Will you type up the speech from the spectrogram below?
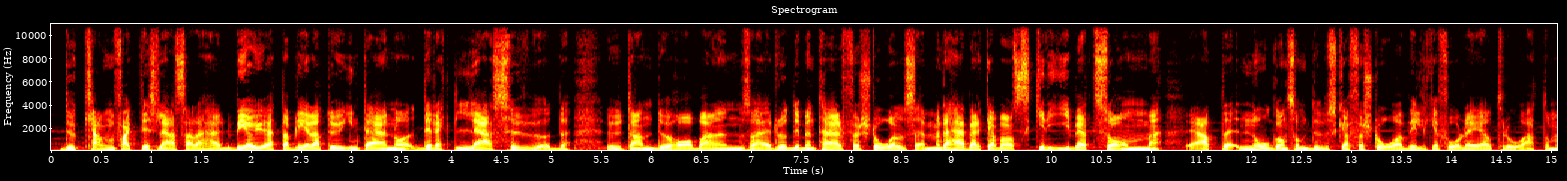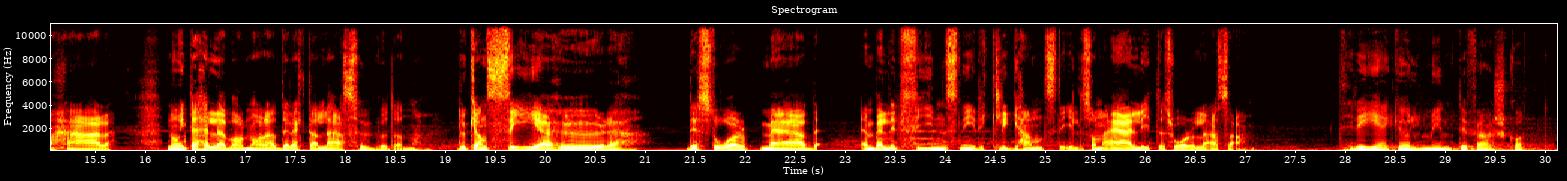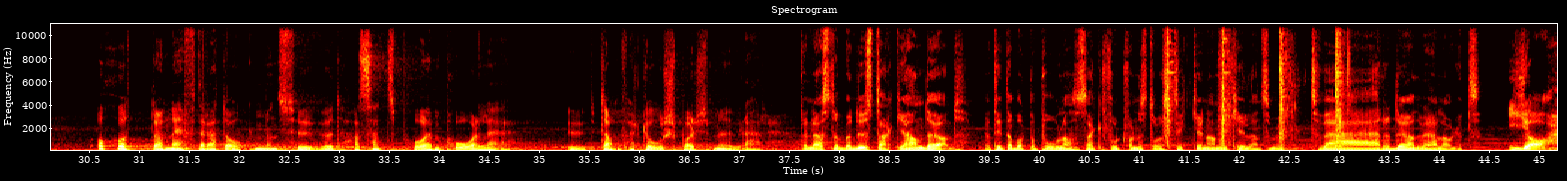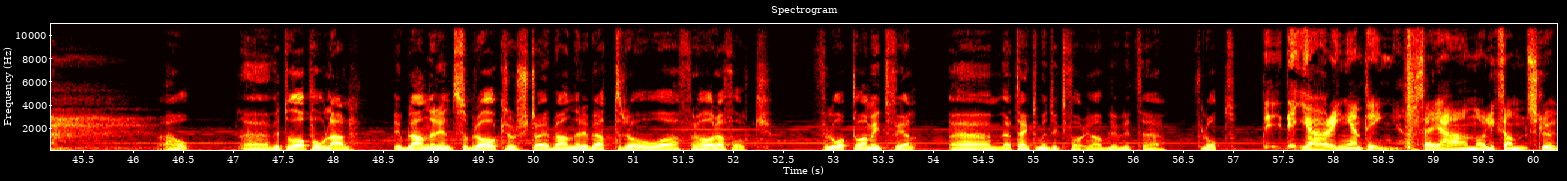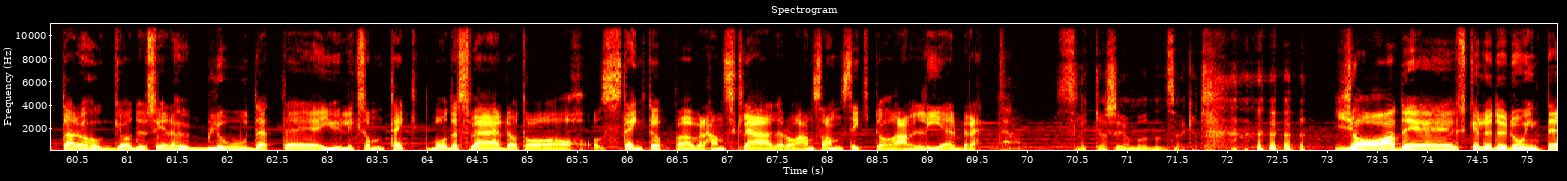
du kan faktiskt läsa det här. Vi har ju etablerat att du inte är något direkt läshuvud utan du har bara en så här rudimentär förståelse. Men det här verkar vara skrivet som att någon som du ska förstå, vilket får dig att tro att de här nog inte heller var några direkta läshuvuden. Du kan se hur det står med en väldigt fin snirklig handstil som är lite svår att läsa. Tre guldmynt i förskott och 17 efter att Ogmunds huvud har satts på en påle utanför Torsborgs murar. Den där snubben du stack, är han död? Jag tittar bort på polaren som säkert fortfarande står och sticker den andra killen som är tvärdöd vid det här laget. Ja. Ja, uh, vet du vad polaren? Ibland är det inte så bra att krusta, ibland är det bättre att förhöra folk. Förlåt, det var mitt fel. Uh, jag tänkte mig inte riktigt för, jag blev lite... Förlåt. Det, det, gör ingenting, säger han och liksom slutar att hugga och du ser hur blodet är ju liksom täckt både svärdet och stängt upp över hans kläder och hans ansikte och han ler brett. Slickar sig om munnen säkert. ja, det skulle du nog inte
